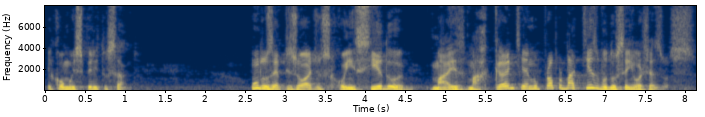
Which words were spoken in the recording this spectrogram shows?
e como o Espírito Santo. Um dos episódios conhecido, mais marcante, é no próprio batismo do Senhor Jesus.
